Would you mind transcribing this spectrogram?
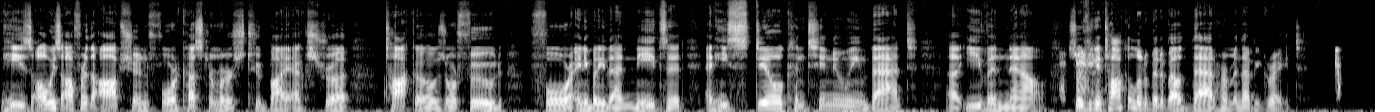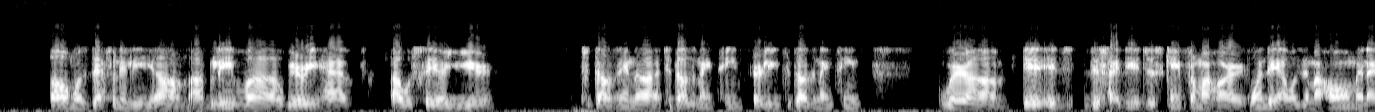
He's always offered the option for customers to buy extra tacos or food for anybody that needs it, and he's still continuing that uh, even now. So, if you can talk a little bit about that, Herman, that'd be great. oh most definitely um, i believe uh, we already have i would say a year 2000 uh, 2019 early 2019 where um, it, it this idea just came from my heart one day i was in my home and i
